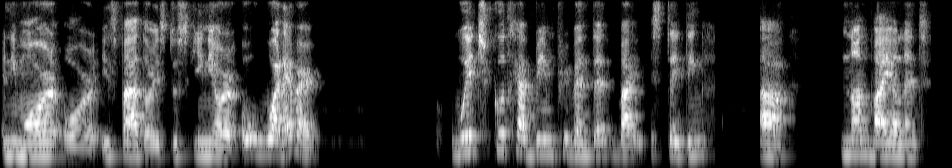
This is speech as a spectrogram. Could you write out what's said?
anymore, or is fat or is too skinny or, or whatever, which could have been prevented by stating a non-violent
